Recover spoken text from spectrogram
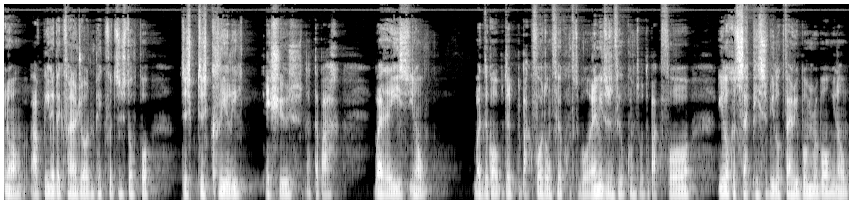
you know I've been a big fan of Jordan Pickford and stuff, but there's there's clearly issues at the back, whether he's you know when the goal the back four don't feel comfortable, or he doesn't feel comfortable with the back four. You look at set pieces, we look very vulnerable. You know,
